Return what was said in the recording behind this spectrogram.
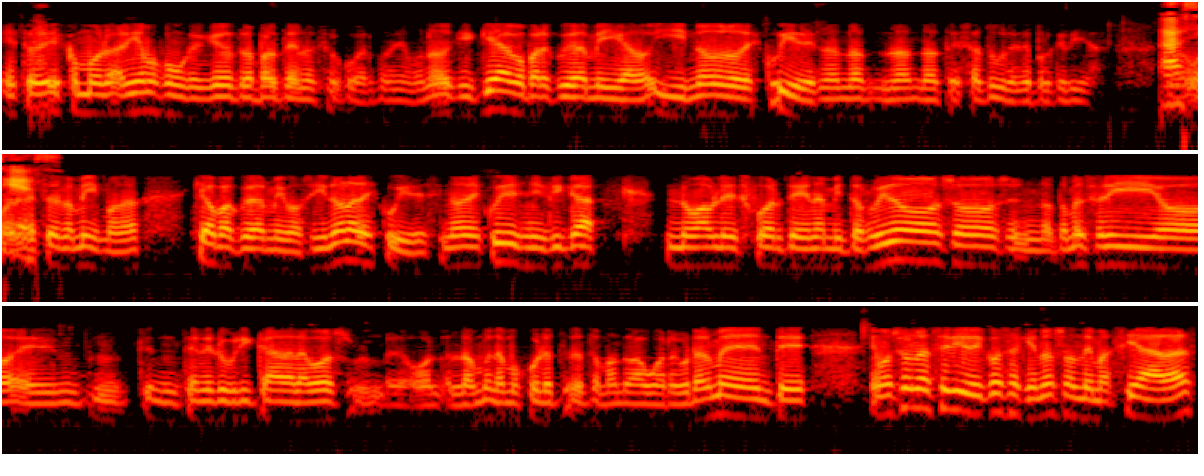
Esto es como lo haríamos como que quede otra parte de nuestro cuerpo, digamos, ¿no? ¿Qué, qué hago para cuidar mi hígado? Y no lo descuides, no, no, no, no te satures de porquerías. Así Bueno, es. Esto es lo mismo, ¿no? ¿Qué hago para cuidar mi voz? Y no la descuides. Si no la descuides significa no hables fuerte en ámbitos ruidosos, no tomes frío, eh, ten- tener lubricada la voz o la, la musculatura tomando agua regularmente. Digamos, son una serie de cosas que no son demasiadas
